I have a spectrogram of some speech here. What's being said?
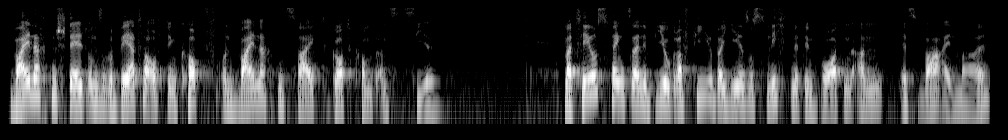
Weihnachten stellt unsere Werte auf den Kopf und Weihnachten zeigt, Gott kommt ans Ziel. Matthäus fängt seine Biografie über Jesus nicht mit den Worten an, es war einmal,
